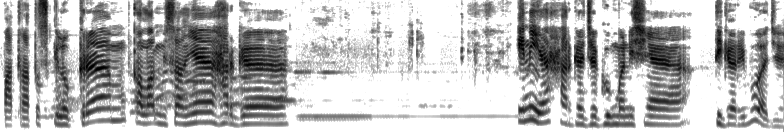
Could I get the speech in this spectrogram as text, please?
400 kilogram kalau misalnya harga ini ya harga jagung manisnya 3000 aja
